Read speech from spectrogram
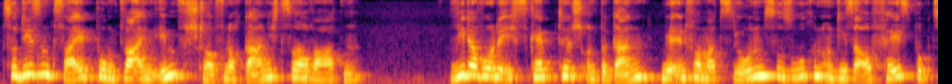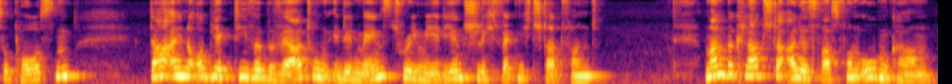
Zu diesem Zeitpunkt war ein Impfstoff noch gar nicht zu erwarten. Wieder wurde ich skeptisch und begann, mir Informationen zu suchen und diese auf Facebook zu posten, da eine objektive Bewertung in den Mainstream-Medien schlichtweg nicht stattfand. Man beklatschte alles, was von oben kam.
